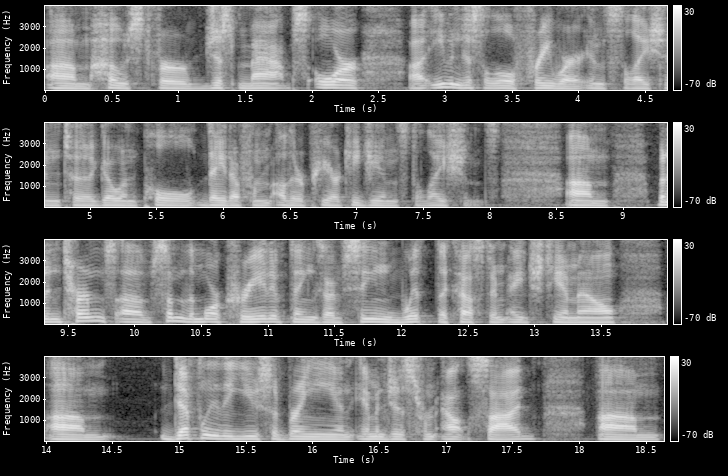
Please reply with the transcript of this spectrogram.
um, host for just maps or uh, even just a little freeware installation to go and pull data from other PRTG installations. Um, but in terms of some of the more creative things I've seen with the custom HTML, um, definitely the use of bringing in images from outside. Um,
